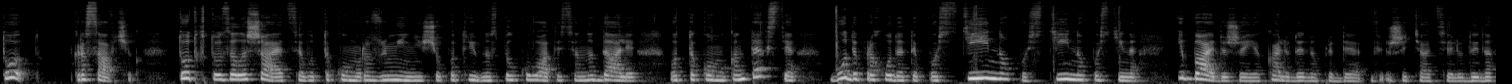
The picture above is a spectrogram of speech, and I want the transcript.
тот красавчик. Тот, хто залишається в такому розумінні, що потрібно спілкуватися надалі в такому контексті, буде проходити постійно, постійно, постійно. І байдуже, яка людина прийде в життя ця людина,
